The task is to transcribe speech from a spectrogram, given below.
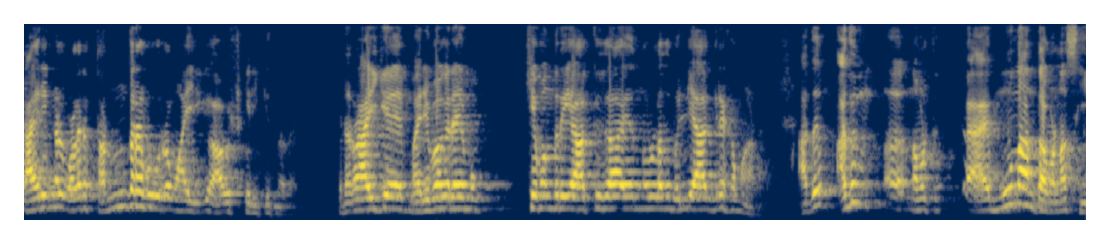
കാര്യങ്ങൾ വളരെ തന്ത്രപൂർവമായിരിക്കും ആവിഷ്കരിക്കുന്നത്. പിണറായിക്ക് മരുമകനെ മുഖ്യമന്ത്രിയാക്കുക എന്നുള്ളത് വലിയ ആഗ്രഹമാണ്. അത് അതും നമുക്ക് മൂന്നാം തവണ സി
